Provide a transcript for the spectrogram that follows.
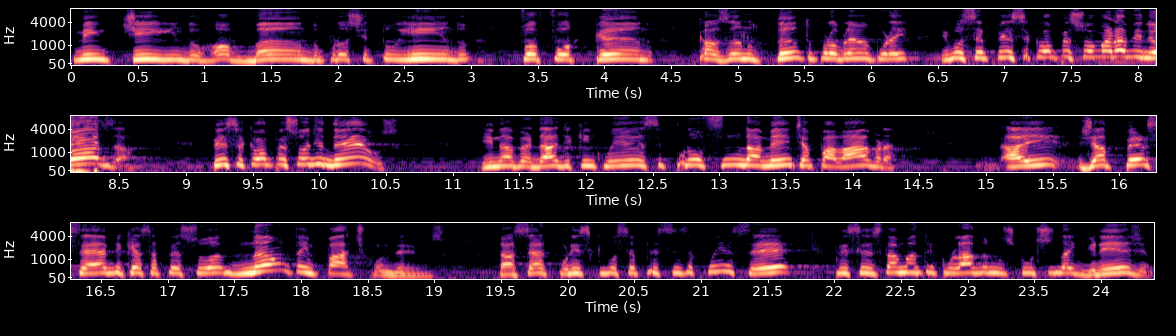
mentindo, roubando, prostituindo, fofocando, causando tanto problema por aí. E você pensa que é uma pessoa maravilhosa, pensa que é uma pessoa de Deus. E na verdade, quem conhece profundamente a palavra, aí já percebe que essa pessoa não tem parte com Deus. Tá certo? Por isso que você precisa conhecer, precisa estar matriculado nos cursos da igreja,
